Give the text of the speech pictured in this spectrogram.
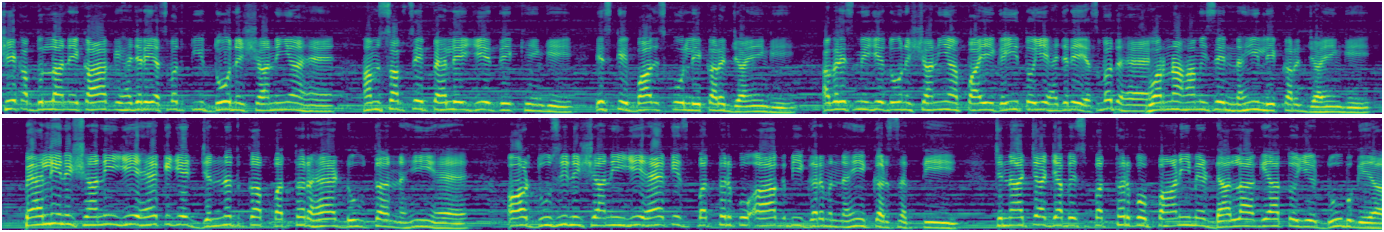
शेख अब्दुल्ला ने कहा कि हजर असवद की दो निशानियाँ हैं। हम सबसे पहले ये देखेंगे, इसके बाद इसको लेकर जाएँगे। अगर इसमें ये दो निशानियाँ पाई गई तो ये हजर असवद है, वरना हम इसे नहीं लेकर जाएँगे। पहली निशानी ये है कि ये जन्नत का पत्थर है, डूबता नहीं है। और दूसरी निशानी ये है कि इस पत्थर को आग भी गर्म नहीं कर सकती। चनाचा जब इस पत्थर को पानी में डाला गया तो ये डूब गया।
